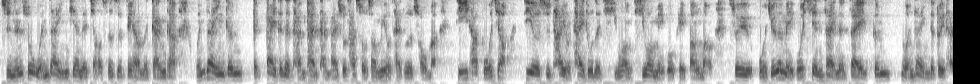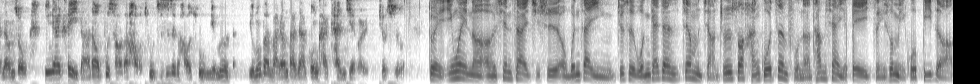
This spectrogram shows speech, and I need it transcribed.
只能说文在寅现在的角色是非常的尴尬。文在寅跟拜拜登的谈判，坦白说他手上没有太多的筹码。第一，他跛脚；第二是他有太多的期望，希望美国可以帮忙。所以我觉得美国现在呢，在跟文在寅的对谈当中，应该可以拿到不少的好处，只是这个好处有没有有没有办法让大家公开看见而已，就是了。对，因为呢，呃，现在其实呃，文在寅就是我应该这样这样讲，就是说韩国政府呢，他们现在也被等于说美国逼的，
